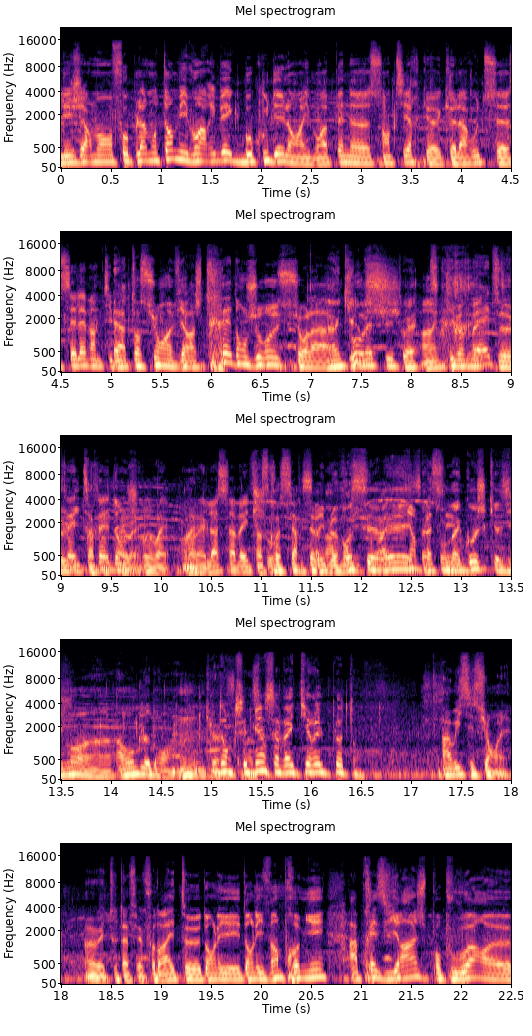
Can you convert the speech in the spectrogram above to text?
légèrement faux plat montant, mais ils vont arriver avec beaucoup d'élan. Ils vont à peine euh, sentir que, que la route s'élève un petit Et peu. attention, un virage très dangereux sur la Un gauche. kilomètre huit, ouais. Un Très kilomètre très très dangereux. Ouais. Ouais. Ouais, là, ça va être Ça se resserre Ça va terriblement. Être resserrer, bien ça tourne à gauche quasiment à, à angle droit. hein. Mmh. Donc ça c'est va- bien, ça va étirer le peloton. Ah oui, c'est sûr, ouais. Ouais, ouais, tout à fait. Il faudra être dans les, dans les 20 premiers après ce virage pour pouvoir euh,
